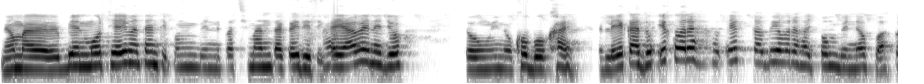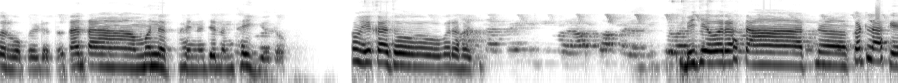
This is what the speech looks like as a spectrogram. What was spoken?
ને અમારે બેન મોરથી આવ્યા હતા ને પમ્મી બેન પછી માનતા કરી હતી. ખાઈ આવે ને જો, તો હું એનો ખોબો ખાય. એટલે એકાદ એક વર્ષ એક કે બે વર્ષ જ પમ્મી બેનને અપવાસ કરવો પડ્યો હતો ત્યાં ત્યાં મન્નતભાઈનો જન્મ થઈ ગયો હતો હું એકાદો વર્ષ જ બીજે વર્ષ ત્યાં કેટલા કે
